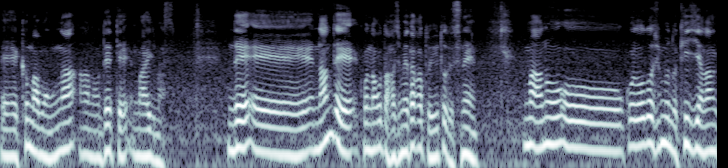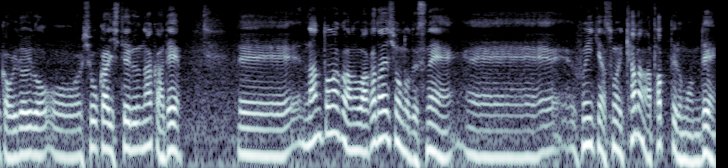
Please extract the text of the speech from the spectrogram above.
えー、くまモンがあの出てまいります。で、えー、なんでこんなことを始めたかというとですね、まあ、あの労働新聞の記事やなんかをいろいろ紹介している中で、えー、なんとなくあの若大将のですね、えー、雰囲気がすごいキャラが立ってるもんで、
